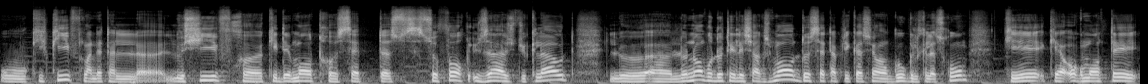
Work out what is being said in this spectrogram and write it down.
ou qui kiffe معناتها ال- le chiffre euh, qui démontre cette, ce fort usage du cloud le, euh, le nombre de téléchargements de cette application Google Classroom qui, est, qui a augmenté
